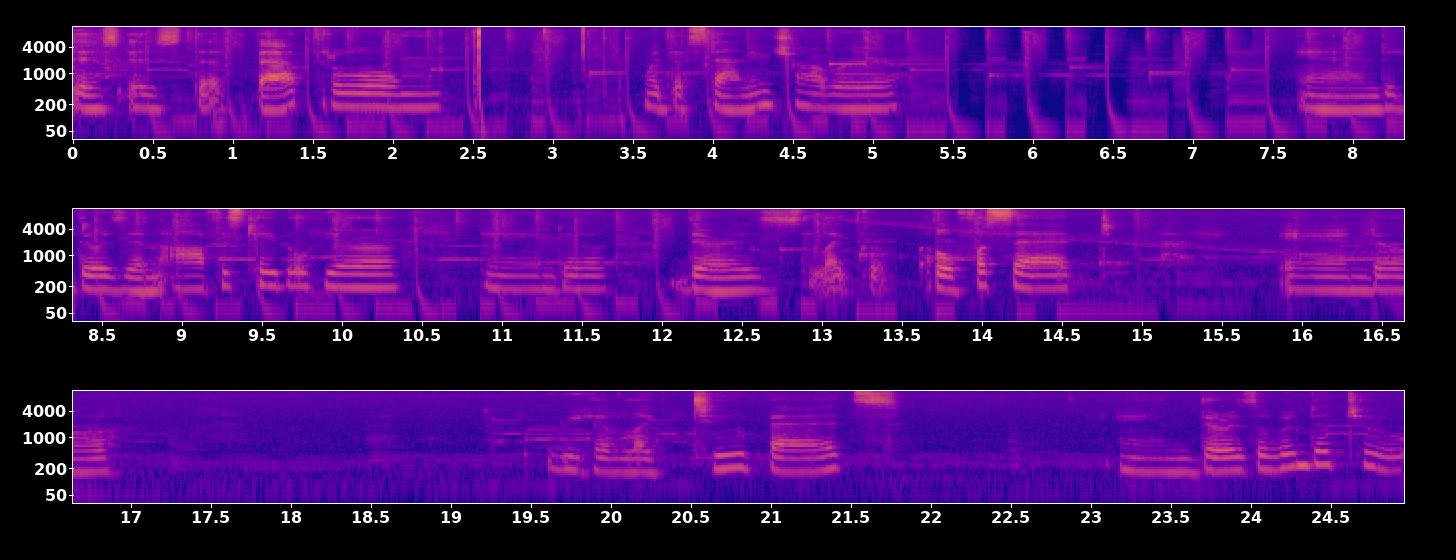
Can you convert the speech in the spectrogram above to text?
This is the bathroom with the standing shower. And there's an office table here. And uh, there is like a sofa set. And uh, we have like two beds. And there is a window too.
